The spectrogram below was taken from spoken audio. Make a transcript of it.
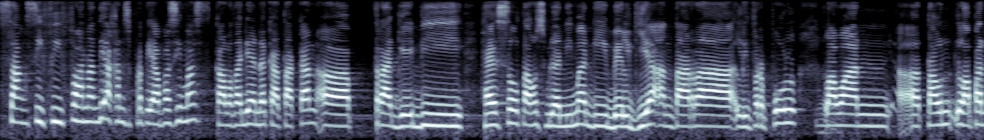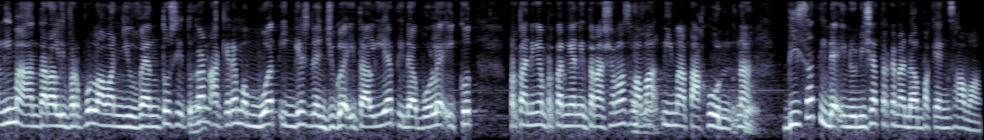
sanksi FIFA nanti akan seperti apa sih, Mas? Kalau tadi Anda katakan eh, tragedi Hassel tahun 95 di Belgia antara Liverpool lawan eh, tahun 85 antara Liverpool lawan Juventus itu kan akhirnya membuat Inggris dan juga Italia tidak boleh ikut pertandingan-pertandingan internasional selama lima tahun. Nah, bisa tidak Indonesia terkena dampak yang sama?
